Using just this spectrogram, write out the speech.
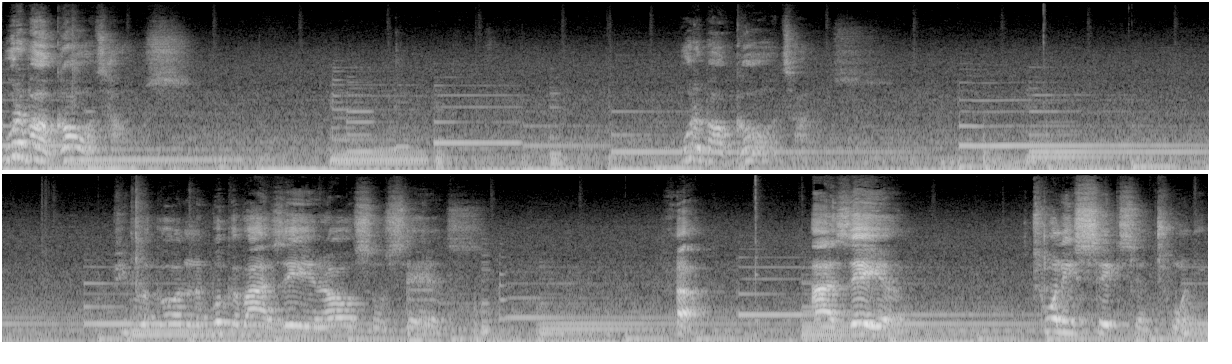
What about God's house? What about God's house? People are going in the book of Isaiah, it also says, huh, Isaiah 26 and 20.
